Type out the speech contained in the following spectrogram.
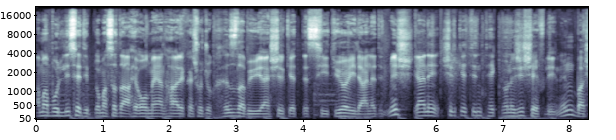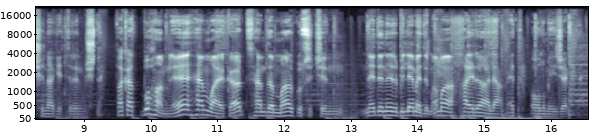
Ama bu lise diploması dahi olmayan harika çocuk hızla büyüyen şirkette CTO ilan edilmiş, yani şirketin teknoloji şefliğinin başına getirilmişti. Fakat bu hamle hem Wirecard hem de Markus için ne denir bilemedim ama hayra alamet olmayacaktı.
